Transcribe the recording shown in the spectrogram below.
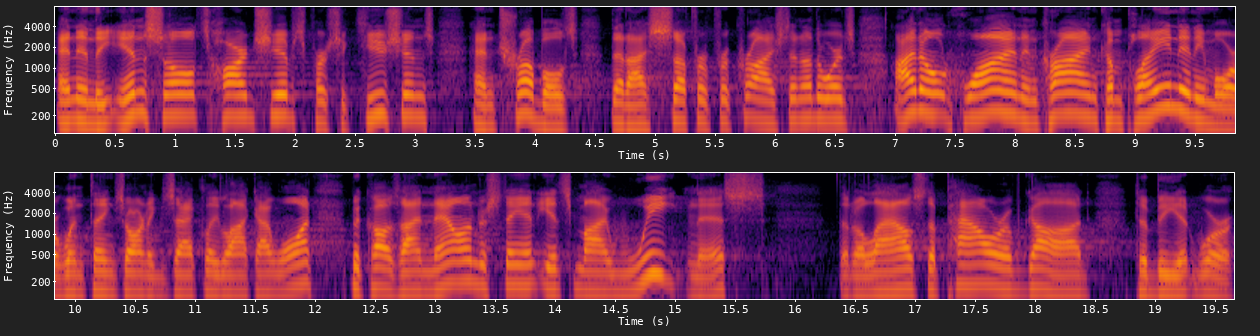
and in the insults, hardships, persecutions, and troubles that I suffer for Christ. In other words, I don't whine and cry and complain anymore when things aren't exactly like I want because I now understand it's my weakness that allows the power of God to be at work.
